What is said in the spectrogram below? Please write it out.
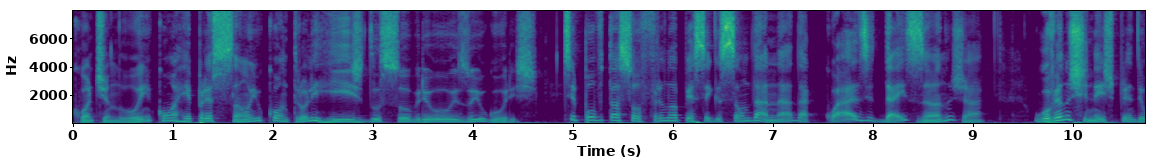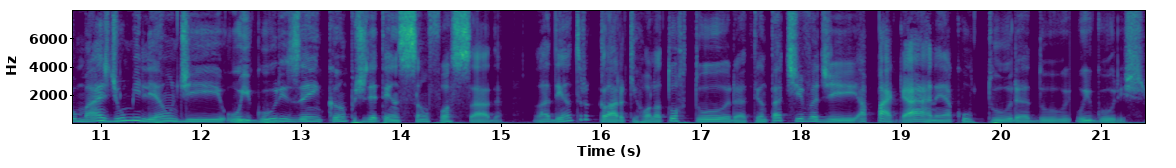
continuem com a repressão e o controle rígido sobre os uigures. Esse povo está sofrendo uma perseguição danada há quase 10 anos já. O governo chinês prendeu mais de um milhão de uigures em campos de detenção forçada. Lá dentro, claro que rola tortura, tentativa de apagar né, a cultura dos uigures.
